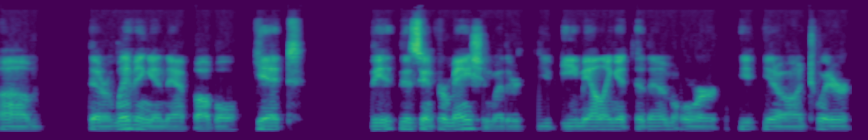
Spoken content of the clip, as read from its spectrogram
um, that are living in that bubble get the, this information, whether emailing it to them or you know on Twitter.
